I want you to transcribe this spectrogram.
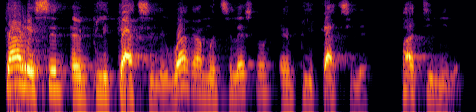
Care sunt implicațiile? Oare am înțeles noi implicațiile, patimile?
